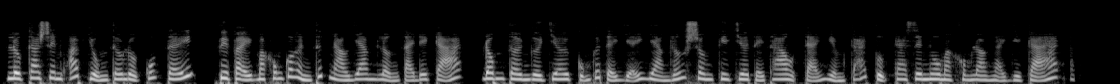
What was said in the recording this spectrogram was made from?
Luật casino áp dụng theo luật quốc tế, vì vậy mà không có hình thức nào gian lận tại đây cả, đồng thời người chơi cũng có thể dễ dàng lớn sân khi chơi thể thao, trải nghiệm cá cược casino mà không lo ngại gì cả.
